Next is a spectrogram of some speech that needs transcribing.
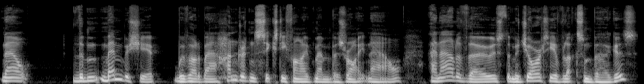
Now, the membership, we've got about 165 members right now, and out of those, the majority of Luxembourgers,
